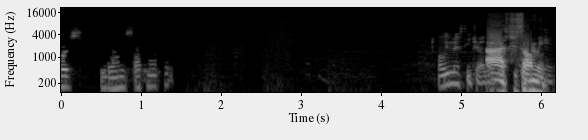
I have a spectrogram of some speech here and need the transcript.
Worse. One second. Oh, we missed each other. Ah, she saw me.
